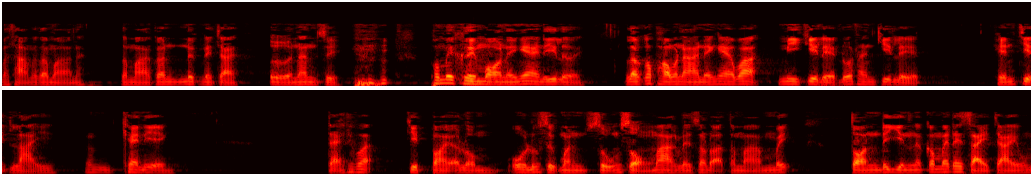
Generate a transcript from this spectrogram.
มาถามอาตมานะอาตมาก็นึกในใจ เออนั่นสิ เพราะไม่เคยมองในแง่นี้เลย เราก็ภาวนาในแง่ว่า มีกิเลสลดทันกิเลส เห็นจิตไหล แค่นี้เอง แต่ที่ว่าจิตปล่อยอารมณ์ โอ้รู้สึกมันสูงส่งมากเลยสำหรับอาตมาไม่ ตอนได้ยินแล้วก็ไม่ได้ใส่ใจว่า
